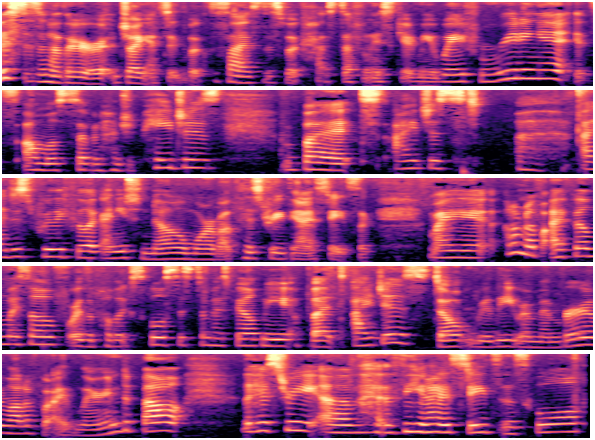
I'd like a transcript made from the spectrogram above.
This is another gigantic book. The size of this book has definitely scared me away from reading it. It's almost 700 pages, but I just, uh, I just really feel like I need to know more about the history of the United States. Like my, I don't know if I failed myself or the public school system has failed me, but I just don't really remember a lot of what I learned about the history of the United States in school.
